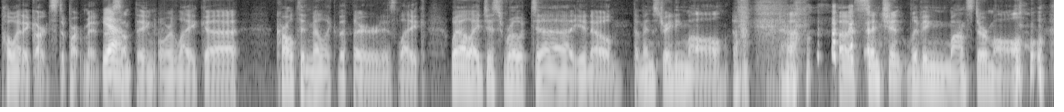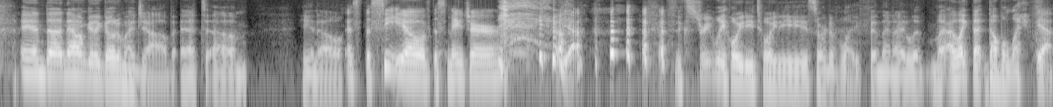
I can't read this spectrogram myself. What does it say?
poetic arts department or Yeah. something. Or like uh Carlton Mellick the third is like, well, I just wrote, uh, you know, The Menstruating Mall, a sentient living monster mall. and uh, now I'm going to go to my job at, um, you know, as the CEO of this major, yeah. it's extremely hoity toity sort of life. And then I live, I like that double life. Yeah.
